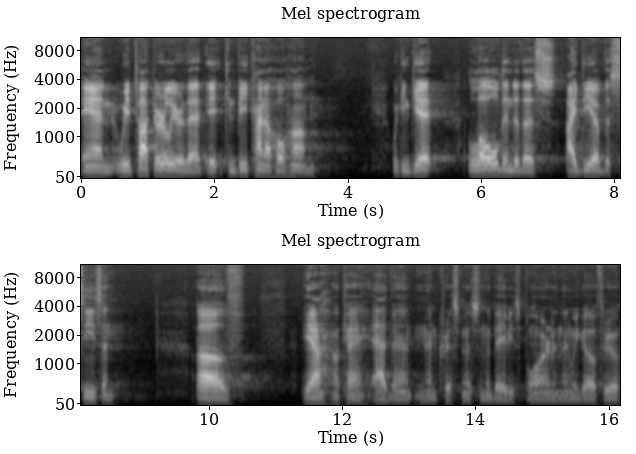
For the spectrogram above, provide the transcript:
And we had talked earlier that it can be kind of ho hum. We can get lulled into this idea of the season of yeah, okay, Advent and then Christmas and the baby's born, and then we go through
